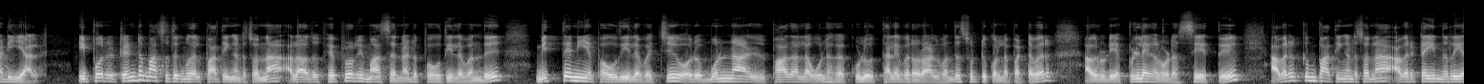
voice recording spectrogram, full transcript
அடியாள். இப்போ ஒரு ரெண்டு மாதத்துக்கு முதல் பார்த்தீங்கன்னு சொன்னால் அதாவது பிப்ரவரி மாத நடுப்பகுதியில் வந்து மித்தனிய பகுதியில் வச்சு ஒரு முன்னாள் பாதாள உலக குழு தலைவர் ஒரு ஆள் வந்து சுட்டுக் கொல்லப்பட்டவர் அவருடைய பிள்ளைகளோட சேர்த்து. அவருக்கும் பார்த்தீங்கன்னு சொன்னால் அவர்கிட்டையும் நிறைய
